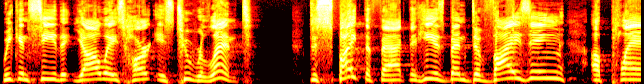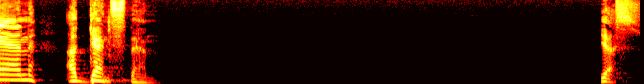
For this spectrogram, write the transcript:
we can see that Yahweh's heart is to relent, despite the fact that he has been devising a plan against them. Yes.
